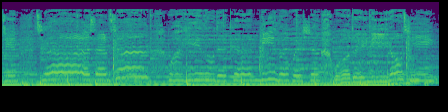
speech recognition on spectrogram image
进这山城，我一路的跟你轮回声，我对你用情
